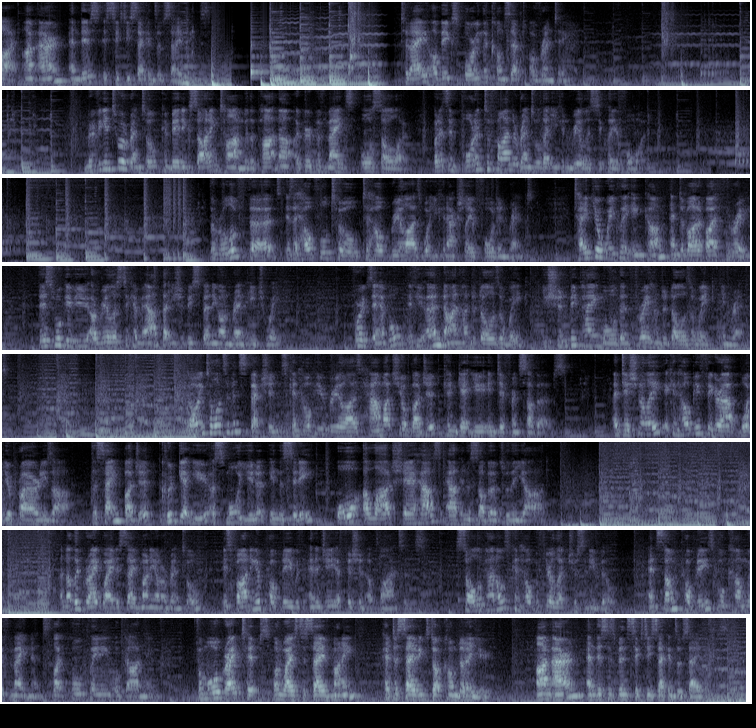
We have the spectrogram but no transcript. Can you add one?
Hi, I'm Aaron and this is 60 Seconds of Savings. Today I'll be exploring the concept of renting. Moving into a rental can be an exciting time with a partner, a group of mates, or solo, but it's important to find a rental that you can realistically afford. The rule of thirds is a helpful tool to help realise what you can actually afford in rent. Take your weekly income and divide it by three. This will give you a realistic amount that you should be spending on rent each week. For example, if you earn $900 a week, you shouldn't be paying more than $300 a week in rent. Going to lots of inspections can help you realise how much your budget can get you in different suburbs. Additionally, it can help you figure out what your priorities are. The same budget could get you a small unit in the city or a large share house out in the suburbs with a yard. Another great way to save money on a rental is finding a property with energy efficient appliances. Solar panels can help with your electricity bill, and some properties will come with maintenance like pool cleaning or gardening. For more great tips on ways to save money, head to savings.com.au. I'm Aaron, and this has been 60 Seconds of Savings.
